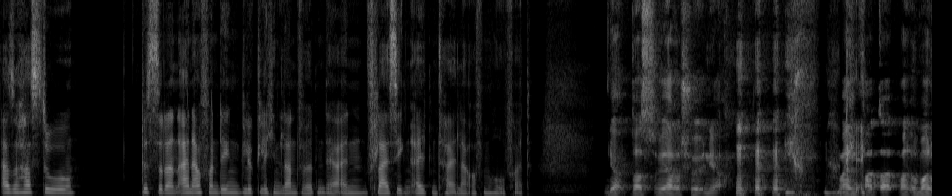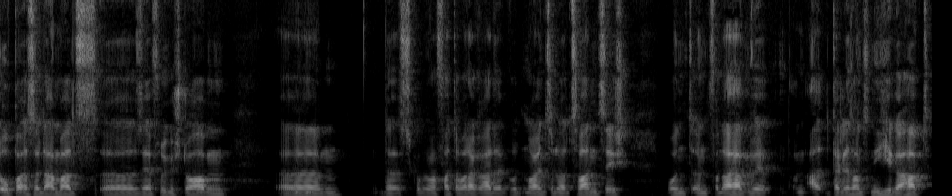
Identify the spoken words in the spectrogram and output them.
also hast du bist du dann einer von den glücklichen Landwirten, der einen fleißigen Altenteiler auf dem Hof hat. Ja, das wäre schön, ja. okay. mein Vater, mein, mein, Opa ist ja damals äh, sehr früh gestorben. Mhm. Ähm, mhm. das, mein Vater war da gerade gut 19 oder 20 und ähm, von daher haben wir einen Altenteiler sonst nie hier gehabt.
